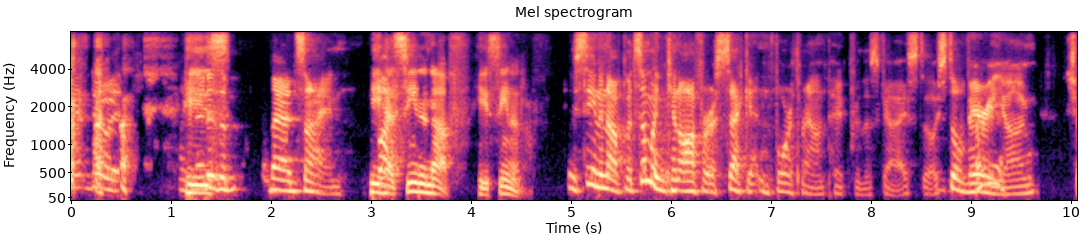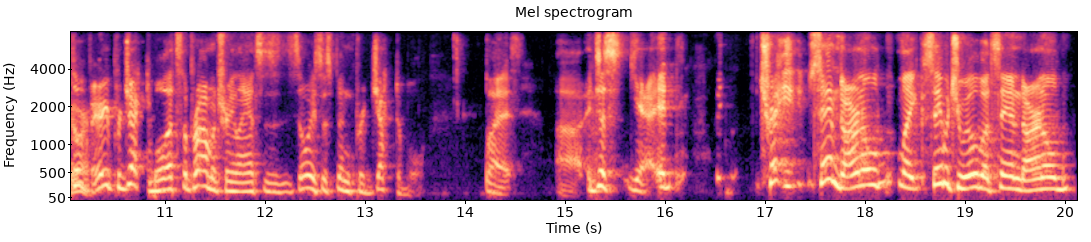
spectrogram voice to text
can't do it. Like, that is He's- a bad sign. He But- has seen enough. He's seen enough. We've seen enough, but someone can offer a second and fourth round pick for this guy. Still, he's still very Oh, yeah. young, still very projectable. That's the problem with Trey Lance is it's always just been projectable. But uh, it just yeah, it Trey Sam Darnold. Like say what you will about Sam Darnold.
